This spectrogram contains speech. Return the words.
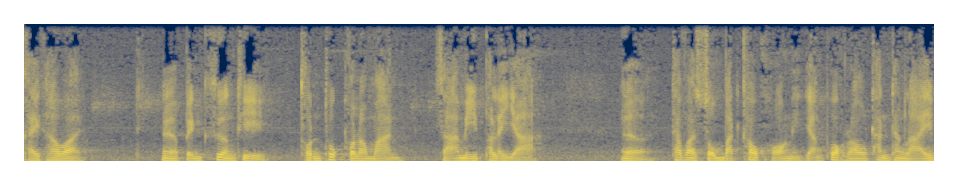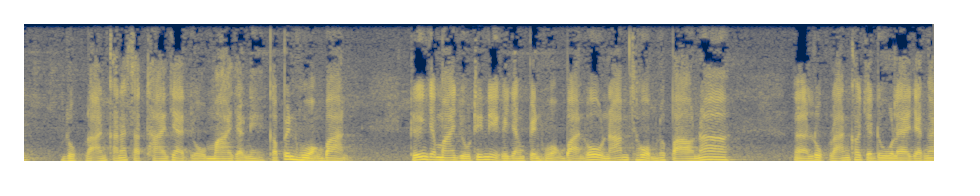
ใครเขาว่าเป็นเครื่องที่ทนทุกข์ทรมาน สามีภรรยาถ้าว่าสมบัติเข้าของเนี่ยอย่างพวกเราท่านทั้งหลายลูกหลานคณะสัตยาญาติโยมมาอย่างนี้ ก็เป็นห่วงบ้าน ถึงจะมาอยู่ที่นี่ก็ยังเป็นห่วงบ้านโอ้ น้ำท่วมหรือเปล่านะลูกหลานเขาจะดูแลยังไง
